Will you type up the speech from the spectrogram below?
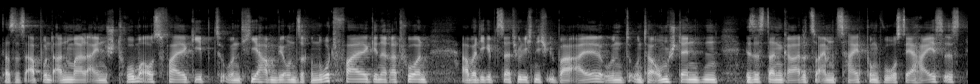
dass es ab und an mal einen Stromausfall gibt. Und hier haben wir unsere Notfallgeneratoren, aber die gibt es natürlich nicht überall. Und unter Umständen ist es dann gerade zu einem Zeitpunkt, wo es sehr heiß ist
